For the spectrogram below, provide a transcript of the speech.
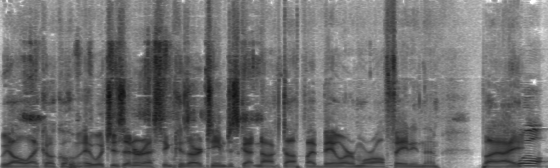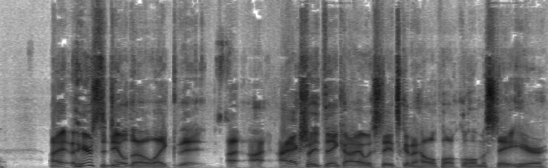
We all like Oklahoma, which is interesting because our team just got knocked off by Baylor and we're all fading them. But I, well, I here's the deal though. Like, I, I actually think Iowa State's going to help Oklahoma State here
